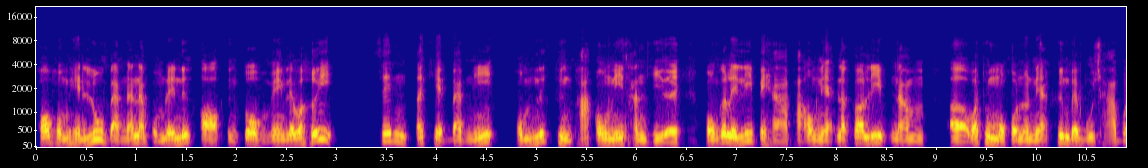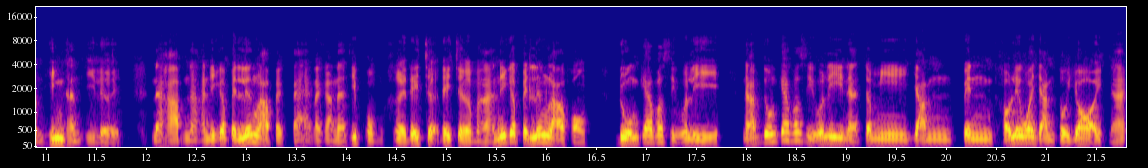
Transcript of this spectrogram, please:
พอผมเห็นรูปแบบนั้นนะผมเลยนึกออกถึงตัวผมเองเลยว่าเฮ้ย เส้นตะเข็บแบบนี้ผมนึกถึงพระองค์นี้ทันทีเลย ผมก็เลยรีบไปหาพระองค์เนี้ยแล้วก็รีบนำวัตถุมงคลตรงเนี้ยขึ้นไปบูชาบนหิ้งทันทีเลยนะครับนะอันนี้ก็เป็นเรื่องราวแปลกๆแล้วกันนะที่ผมเคยได้เจอได้เจอมา นี่ก็เป็นเรื่องราวของดวงแก้วพระศิวลีนะครับดวงแก้วพระศิวลีเนี่ยจะมียันเป็นเขาเรียกว่ายันตัวย่ออีกนะ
